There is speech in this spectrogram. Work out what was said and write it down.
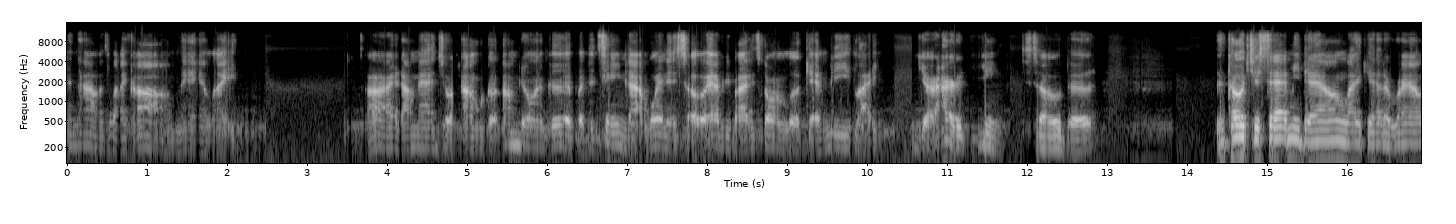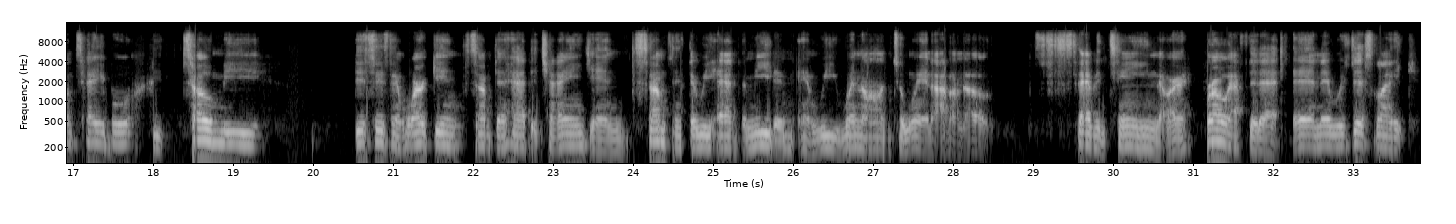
And I was like, oh man, like all right, I'm at I'm. I'm doing good, but the team not winning, so everybody's gonna look at me like you're hurting. So the the coach just sat me down like at a round table. He told me this isn't working. Something had to change, and something that we had to meet, and, we went on to win. I don't know, seventeen or pro after that. And it was just like,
